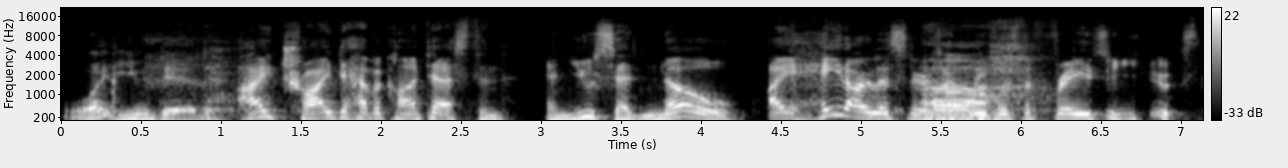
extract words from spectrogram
What you did. I tried to have a contest and and you said no. I hate our listeners. I believe was the phrase you used.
